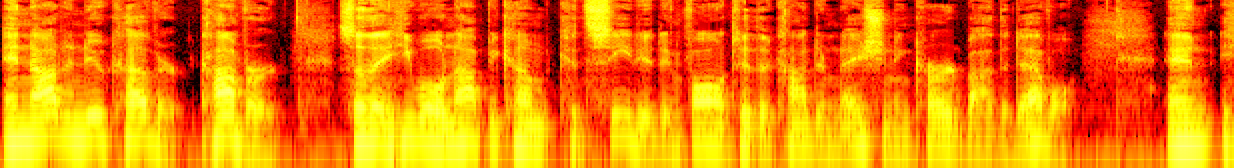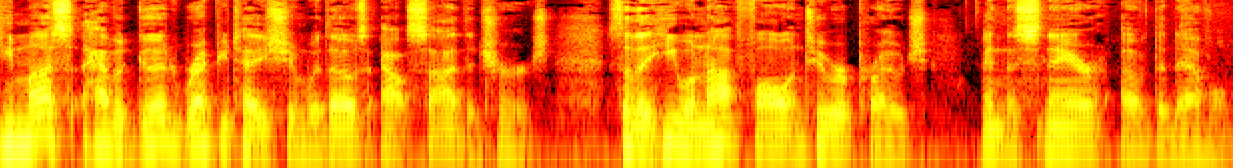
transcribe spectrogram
And not a new cover, convert, so that he will not become conceited and fall into the condemnation incurred by the devil. And he must have a good reputation with those outside the church, so that he will not fall into reproach in the snare of the devil.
